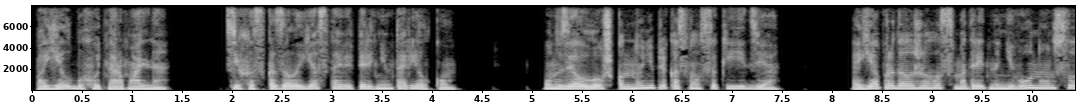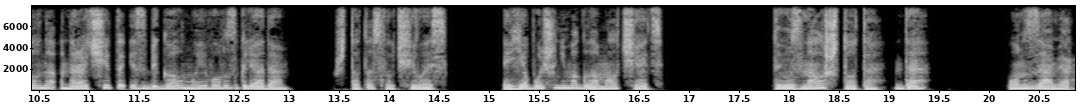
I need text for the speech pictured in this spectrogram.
«Поел бы хоть нормально», — тихо сказала я, ставя перед ним тарелку. Он взял ложку, но не прикоснулся к еде. Я продолжала смотреть на него, но он словно нарочито избегал моего взгляда. Что-то случилось. Я больше не могла молчать. «Ты узнал что-то, да?» Он замер.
